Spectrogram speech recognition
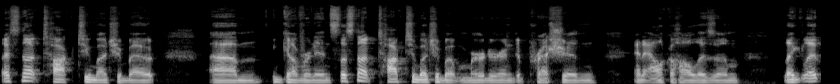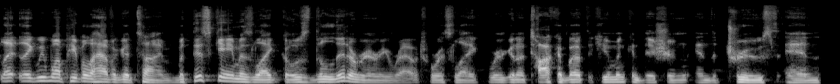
Let's not talk too much about um, governance. Let's not talk too much about murder and depression and alcoholism. Like, let, like we want people to have a good time, but this game is like goes the literary route, where it's like we're going to talk about the human condition and the truth, and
